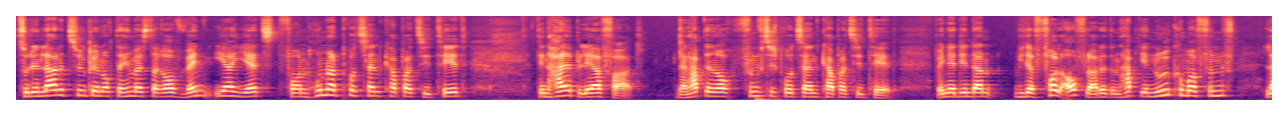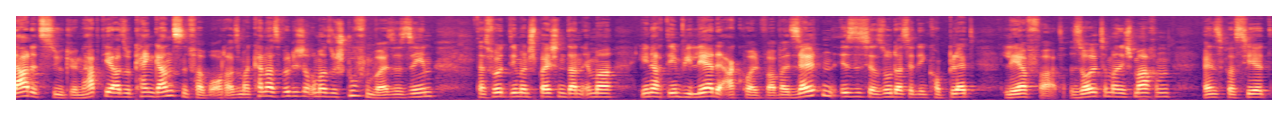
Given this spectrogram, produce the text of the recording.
Zu den Ladezyklen noch der Hinweis darauf, wenn ihr jetzt von 100% Kapazität den halb leer fahrt, dann habt ihr noch 50% Kapazität. Wenn ihr den dann wieder voll aufladet, dann habt ihr 0,5 Ladezyklen. Habt ihr also keinen ganzen verbraucht. Also man kann das wirklich auch immer so stufenweise sehen. Das wird dementsprechend dann immer, je nachdem wie leer der Akku halt war. Weil selten ist es ja so, dass ihr den komplett leer fahrt. Sollte man nicht machen. Wenn es passiert,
